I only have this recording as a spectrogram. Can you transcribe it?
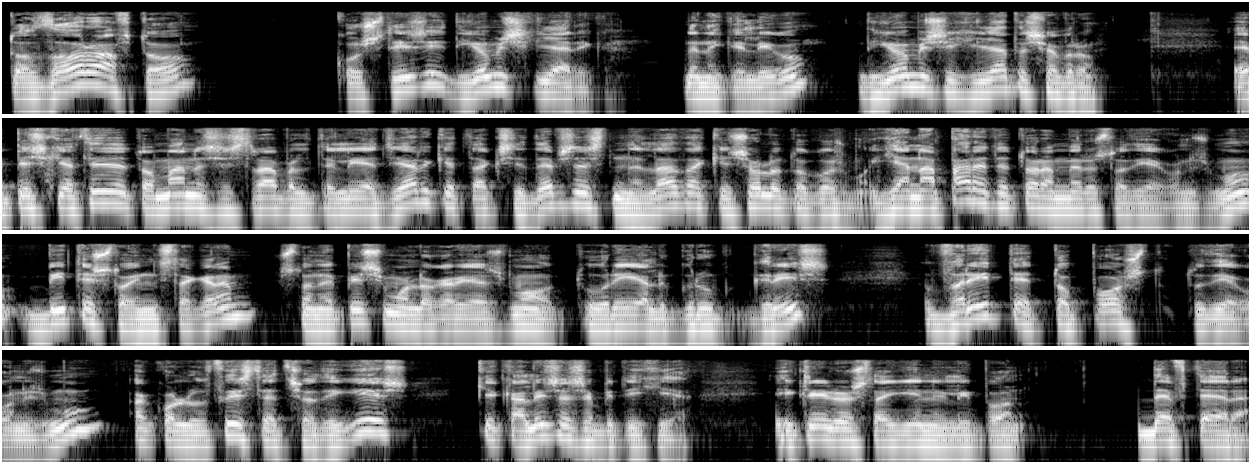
Το δώρο αυτό κοστίζει 2.500 χιλιάρικα. Δεν είναι και λίγο, 2.500 ευρώ. Επισκεφτείτε το manesistravel.gr και ταξιδέψτε στην Ελλάδα και σε όλο τον κόσμο. Για να πάρετε τώρα μέρος στο διαγωνισμό, μπείτε στο Instagram, στον επίσημο λογαριασμό του Real Group Greece, βρείτε το post του διαγωνισμού, ακολουθήστε τις οδηγίες και καλή σας επιτυχία. Η κλήρωση θα γίνει λοιπόν Δευτέρα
